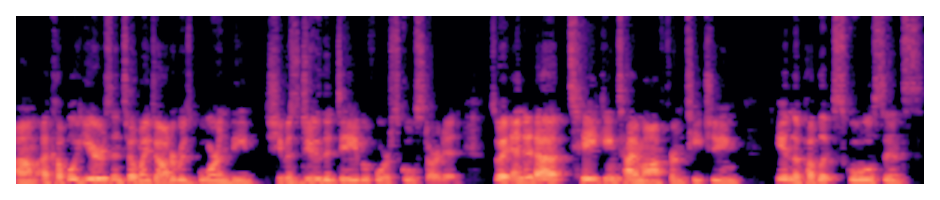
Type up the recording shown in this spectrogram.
um, a couple years until my daughter was born. The she was due the day before school started, so I ended up taking time off from teaching in the public school since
